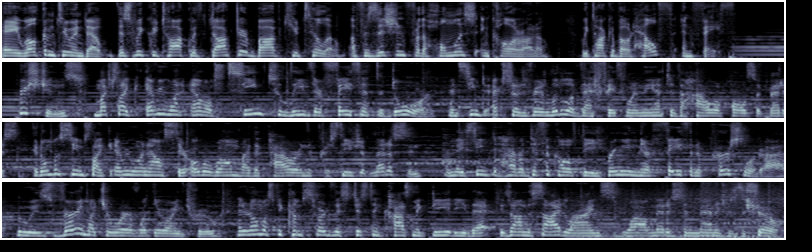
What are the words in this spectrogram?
Hey, welcome to In Doubt. This week we talk with Dr. Bob Cutillo, a physician for the homeless in Colorado. We talk about health and faith. Christians, much like everyone else, seem to leave their faith at the door and seem to exercise very little of that faith when they enter the hollow halls of medicine. It almost seems like everyone else, they're overwhelmed by the power and the prestige of medicine, and they seem to have a difficulty bringing their faith in a personal God who is very much aware of what they're going through. And it almost becomes sort of this distant cosmic deity that is on the sidelines while medicine manages the show.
